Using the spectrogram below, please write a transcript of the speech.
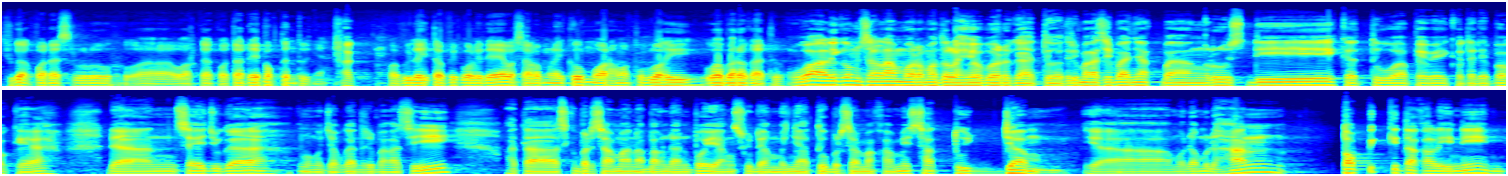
juga kepada seluruh uh, warga kota Depok tentunya. Wabillahi taufiq walhidayah. Wassalamualaikum warahmatullahi wabarakatuh. Waalaikumsalam warahmatullahi wabarakatuh. Terima kasih banyak Bang Rusdi, Ketua PW Kota Depok ya. Dan saya juga mengucapkan terima kasih atas kebersamaan Abang dan Po yang sudah menyatu bersama kami satu jam. Ya mudah-mudahan topik kita kali ini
